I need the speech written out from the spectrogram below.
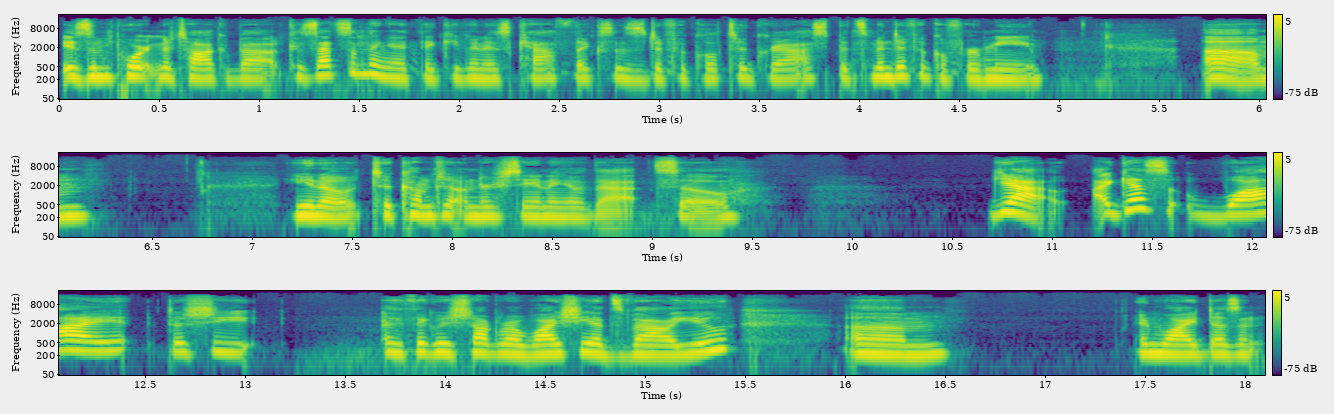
is important to talk about because that's something I think even as Catholics is difficult to grasp. It's been difficult for me, um, you know, to come to understanding of that. So, yeah, I guess why does she? I think we should talk about why she adds value. Um, and why it doesn't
